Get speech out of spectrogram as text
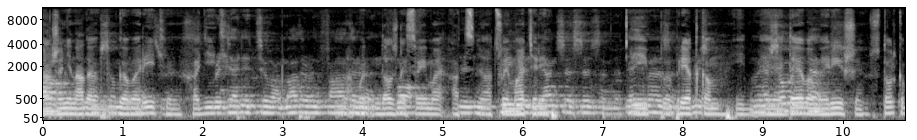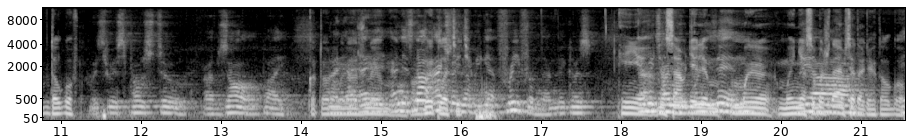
Даже не надо говорить, ходить. Мы должны своим отцу и матери, и предкам, и девам, и риши, столько долгов, которые мы должны выплатить. И на самом деле мы, мы не освобождаемся от этих долгов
